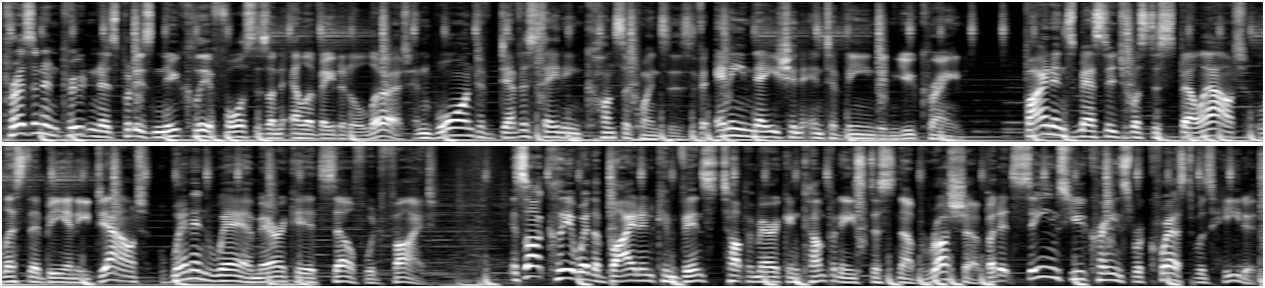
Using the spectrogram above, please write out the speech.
President Putin has put his nuclear forces on elevated alert and warned of devastating consequences if any nation intervened in Ukraine. Biden's message was to spell out, lest there be any doubt, when and where America itself would fight. It's not clear whether Biden convinced top American companies to snub Russia, but it seems Ukraine's request was heeded.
